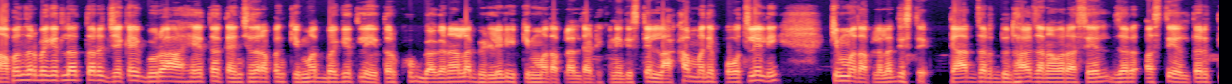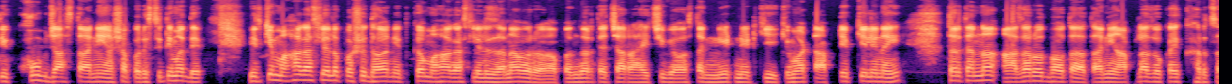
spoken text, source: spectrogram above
आपण जर बघितलं तर जे काही गुरं आहेत तर त्यांची जर आपण किंमत बघितली तर खूप गगनाला भिडलेली किंमत आपल्याला त्या ठिकाणी दिसते. लाखांमध्ये पोहोचलेली किंमत आपल्याला दिसते. त्यात जर दुधाळ जनावर असेल जर असतील तर ती खूप जास्त आणि अशा परिस्थितीमध्ये इतकी महाग असलेलं पशुधन इतकं महाग असलेले जनावर आपण जर त्याच्या राहायची व्यवस्था नीटनेटकी किंवा टापटीप केली नाही तर त्यांना आजार उद्भवतात आणि आपला जो काही खर्च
